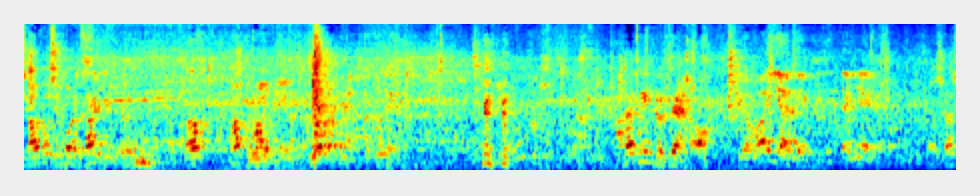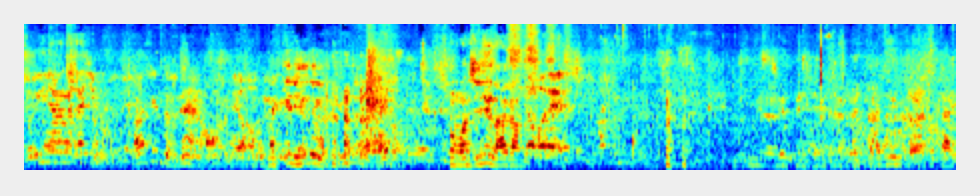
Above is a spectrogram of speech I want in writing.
サトシこれ書いてくれああ前に写真撮りたいや、ワイヤーで。気づいたら嫌や。言いながら写真も撮って。写真撮りたいのはっきり言うとき友達に言うなあかんのどこで。写真撮らしたい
